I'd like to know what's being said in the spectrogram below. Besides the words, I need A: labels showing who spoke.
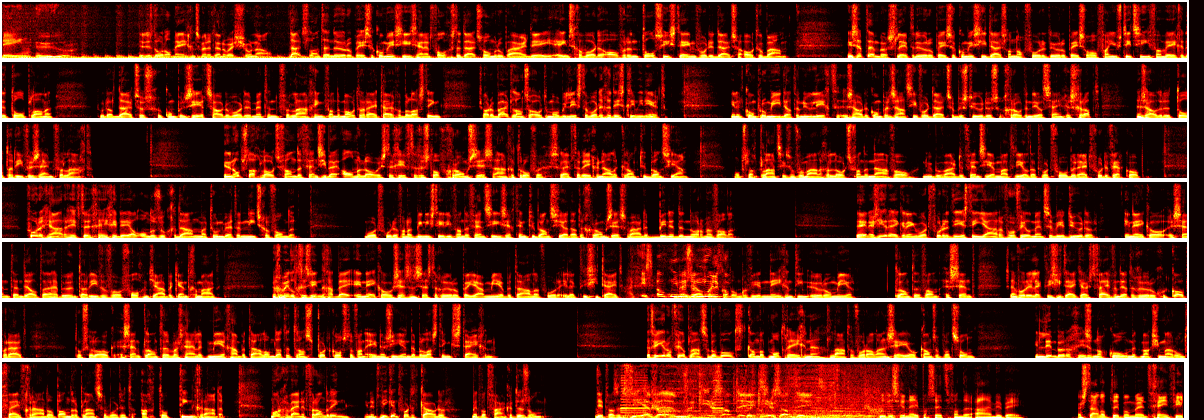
A: 1 uur.
B: Dit is door Almegens met het NOS-journaal. Duitsland en de Europese Commissie zijn het volgens de Duitse omroep ARD... eens geworden over een tolsysteem voor de Duitse autobaan. In september sleepte de Europese Commissie Duitsland nog voor het Europese Hof van Justitie... vanwege de tolplannen. Doordat Duitsers gecompenseerd zouden worden met een verlaging van de motorrijtuigenbelasting... zouden buitenlandse automobilisten worden gediscrimineerd. In het compromis dat er nu ligt zou de compensatie voor Duitse bestuurders grotendeels zijn geschrapt en zouden de toltarieven zijn verlaagd. In een opslagloods van Defensie bij Almelo is de giftige stof chroom 6 aangetroffen, schrijft de regionale krant Tubantia. De opslagplaats is een voormalige loods van de NAVO. Nu bewaart Defensie er materieel dat wordt voorbereid voor de verkoop. Vorig jaar heeft de GGD al onderzoek gedaan, maar toen werd er niets gevonden. Woordvoerder van het ministerie van Defensie zegt in Tubantia dat de chroom 6 waarden binnen de normen vallen. De energierekening wordt voor het eerst in jaren voor veel mensen weer duurder. Eneco, Essent en Delta hebben hun tarieven voor volgend jaar bekendgemaakt. Een gemiddeld gezin gaat bij Eneco 66 euro per jaar meer betalen voor elektriciteit.
C: Het is ook niet meer zo moeilijk
B: om... ongeveer 19 euro meer. Klanten van Essent zijn voor elektriciteit juist 35 euro goedkoper uit. Toch zullen ook Essent-klanten waarschijnlijk meer gaan betalen... omdat de transportkosten van energie en de belasting stijgen. Het weer op veel plaatsen bewolkt. Het kan wat motregenen. Later vooral aan zee ook kans op wat zon. In Limburg is het nog koel met maxima rond 5 graden. Op andere plaatsen wordt het 8 tot 10 graden. Morgen weinig verandering. In het weekend wordt het kouder met wat vaker de zon. Dit was het
A: ZFM. Verkeersupdate. Verkeersupdate.
D: Dit is René Passet van de ANWB. Er staan op dit moment geen files.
